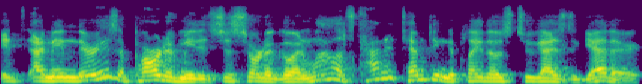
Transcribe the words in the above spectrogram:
it, I mean, there is a part of me that's just sort of going, wow, it's kind of tempting to play those two guys together.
